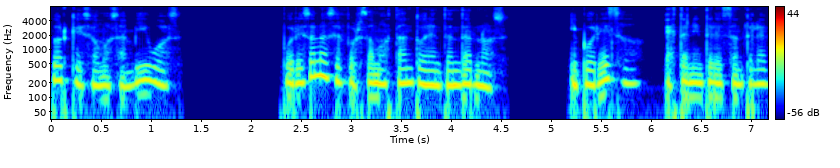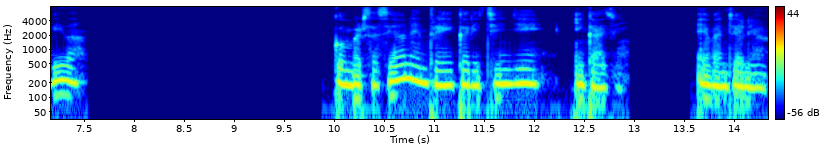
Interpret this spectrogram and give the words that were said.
porque somos ambiguos. Por eso nos esforzamos tanto en entendernos, y por eso es tan interesante la vida. Conversación entre Ikari Shinji y Kaji. Evangelion.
